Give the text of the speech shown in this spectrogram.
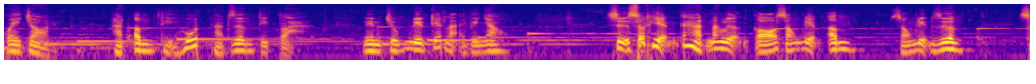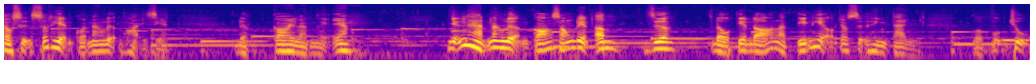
quay tròn. Hạt âm thì hút, hạt dương thì tỏa, nên chúng liên kết lại với nhau. Sự xuất hiện các hạt năng lượng có sóng điện âm, sóng điện dương sau sự xuất hiện của năng lượng hoại diệt được coi là người em. Những hạt năng lượng có sóng điện âm, dương đầu tiên đó là tín hiệu cho sự hình thành của vũ trụ,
